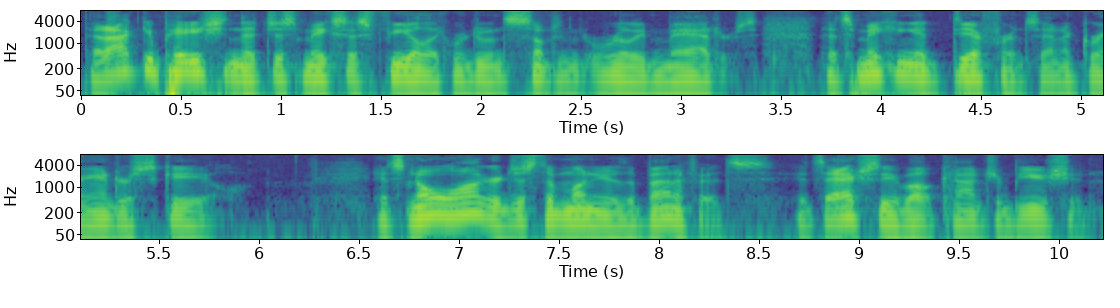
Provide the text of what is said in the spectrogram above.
That occupation that just makes us feel like we're doing something that really matters, that's making a difference on a grander scale. It's no longer just the money or the benefits, it's actually about contribution.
